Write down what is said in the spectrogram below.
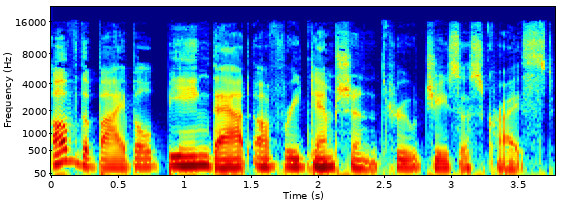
of the Bible being that of redemption through Jesus Christ.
